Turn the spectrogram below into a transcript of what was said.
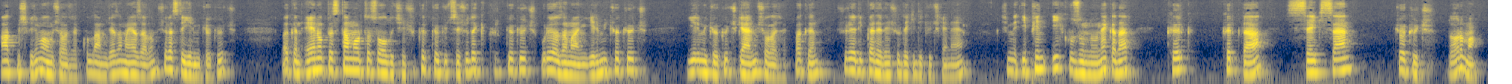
60 birim olmuş olacak. Kullanmayacağız ama yazalım. Şurası da 20 kök 3. Bakın E noktası tam ortası olduğu için şu 40 kök 3 ise şuradaki 40 kök 3. Buraya o zaman 20 kök 3. 20 kök 3 gelmiş olacak. Bakın şuraya dikkat edin şuradaki dik üçgene. Şimdi ipin ilk uzunluğu ne kadar? 40. 40 daha 80 kök 3. Doğru mu?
